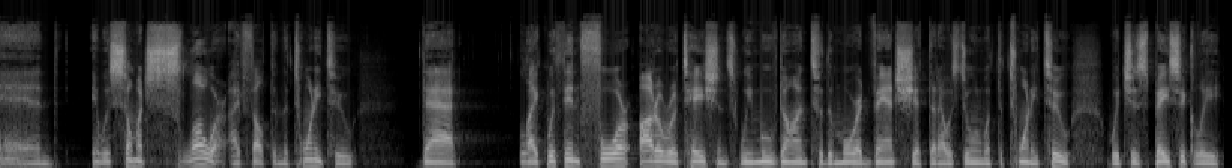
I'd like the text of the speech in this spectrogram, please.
and it was so much slower. I felt in the 22 that like within four auto rotations, we moved on to the more advanced shit that I was doing with the 22, which is basically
